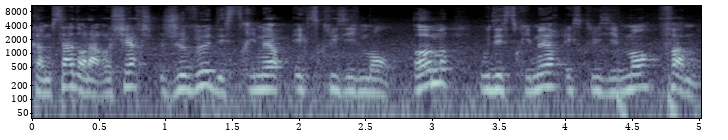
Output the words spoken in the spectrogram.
comme ça dans la recherche « je veux des streamers exclusivement hommes » ou des streamers exclusivement femmes.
